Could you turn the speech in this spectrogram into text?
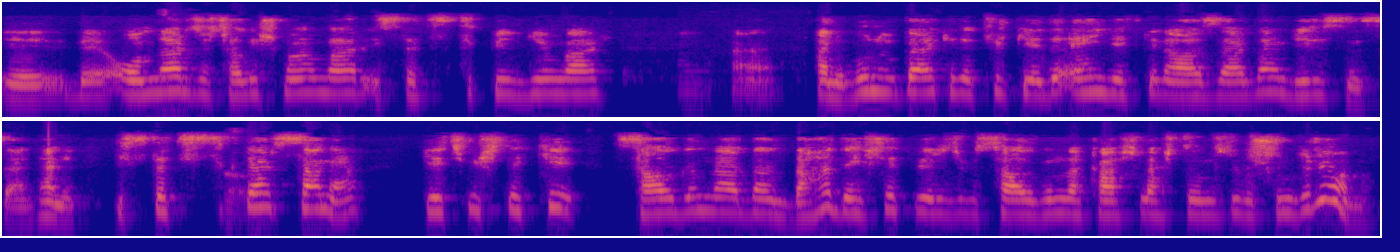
Ee, onlarca çalışman var, istatistik bilgin var. Ha, hani bunu belki de Türkiye'de en yetkin ağızlardan birisin sen. Hani istatistikler evet. sana geçmişteki salgınlardan daha dehşet verici bir salgınla karşılaştığımızı düşündürüyor mu?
